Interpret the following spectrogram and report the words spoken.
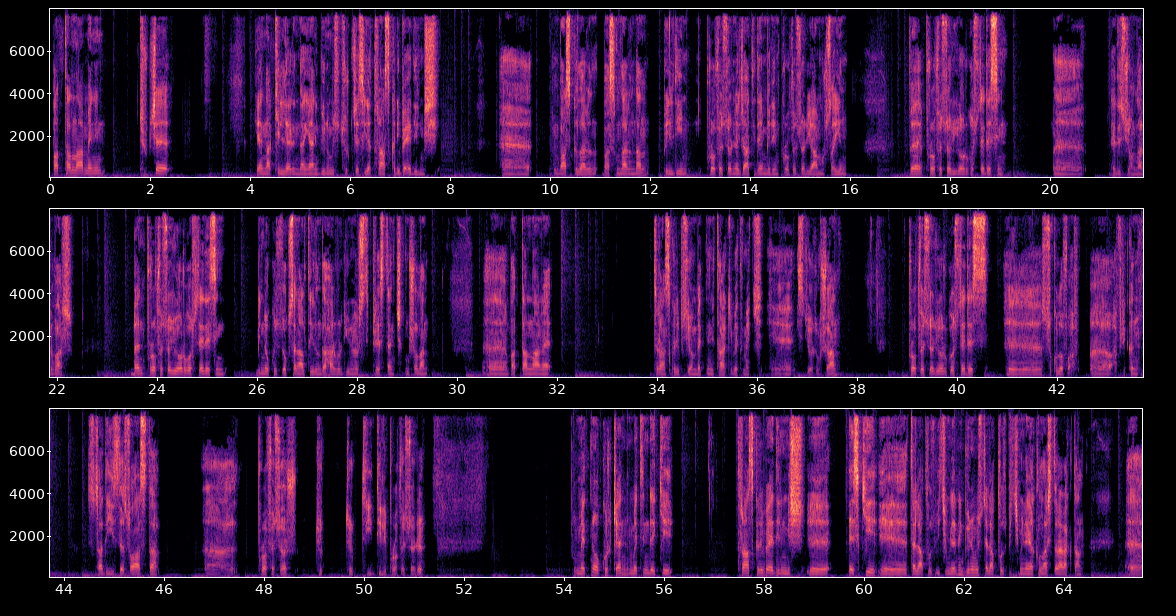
Battalname'nin Türkçe yani nakillerinden yani günümüz Türkçesiyle transkribe edilmiş e, baskıların basımlarından bildiğim Profesör Necati Demir'in, Profesör Yağmur Sayın ve Profesör Yorgos Dedes'in e, edisyonları var. Ben Profesör Yorgos Dedes'in 1996 yılında Harvard University Press'ten çıkmış olan e, Battalname transkripsiyon metnini takip etmek e, istiyorum şu an. Profesör Yorgos Dedes e, School of Af e, African Studies'de SOAS'ta e, profesör, Türk, Türk dili profesörü metni okurken metindeki transkribe edilmiş e, eski e, telaffuz biçimlerini günümüz telaffuz biçimine yakınlaştıraraktan e,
